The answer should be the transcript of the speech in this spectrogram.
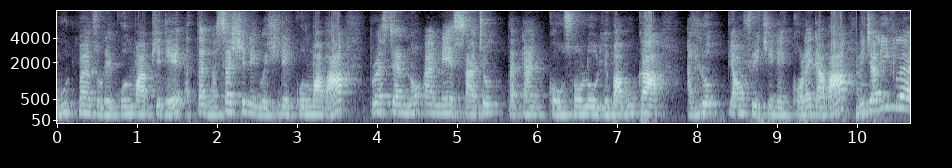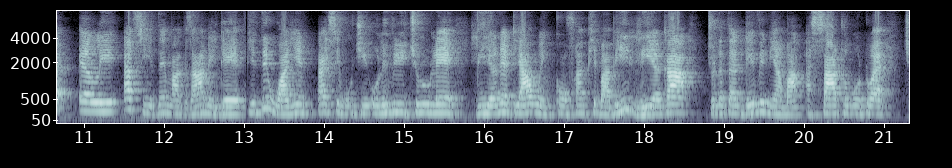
Woodman ဆိုတဲ့ကိုသမားဖြစ်တဲ့အသက်28နှစ်ရွယ်ရှိတဲ့ကိုသမားပါ Preston Norton နဲ့စာချုပ်တက်တန်းကုံဆုံးလို့ Liverpool ကအလွတ်ပြောင်းရွှေ့ခြင်းနဲ့ခေါ်လိုက်တာပါ Major League Club LAFC အသင်းမှာကစားနေတဲ့ပြင်သစ်ဝါရင်တိုက်စစ်မှုကြီး Olivier Giroud လည်း Lyon နဲ့တရားဝင် confirm ဖြစ်ပါပြီ Lyon က Jonathan David နေရာမှာအစားထိုးဖို့အတွက်ဂျ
